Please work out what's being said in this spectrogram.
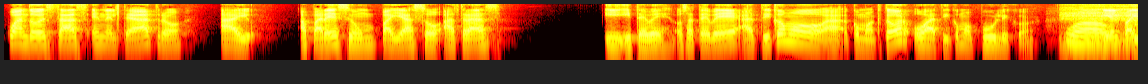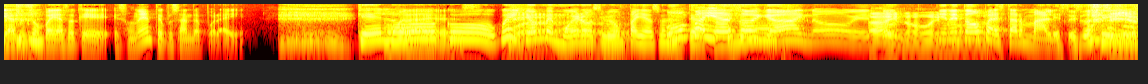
cuando estás en el teatro, hay, aparece un payaso atrás y, y te ve. O sea, te ve a ti como, a- como actor o a ti como público. Wow. Y el payaso es un payaso que es un ente, pues anda por ahí. ¡Qué ¿Cómo la loco! Güey, yo me muero si veo un payaso en el Un teatro. payaso Ay, no. ay, no, güey. Ay, no, ay, Tiene no, todo para estar mal. eso. Sí, ya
